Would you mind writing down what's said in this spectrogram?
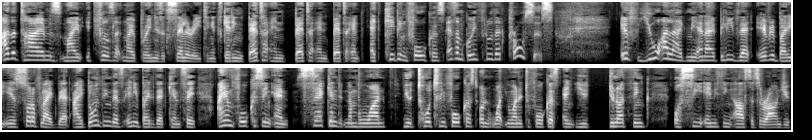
other times, my it feels like my brain is accelerating. It's getting better and better and better and at keeping focus as I'm going through that process if you are like me, and I believe that everybody is sort of like that, I don't think there's anybody that can say, I am focusing, and second, number one, you're totally focused on what you wanted to focus, and you do not think or see anything else that's around you.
